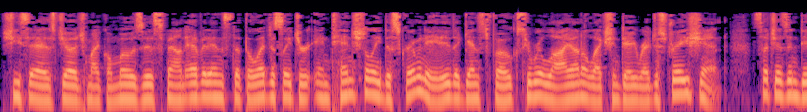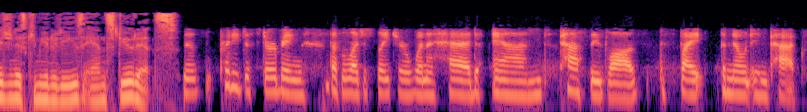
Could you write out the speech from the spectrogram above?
She says Judge Michael Moses found evidence that the legislature intentionally discriminated against folks who rely on election day registration, such as indigenous communities and students. It's pretty disturbing that the legislature went ahead and passed these laws despite the known impacts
